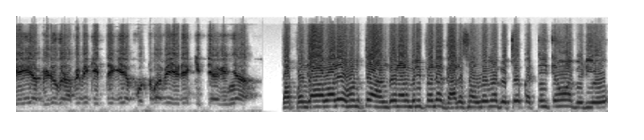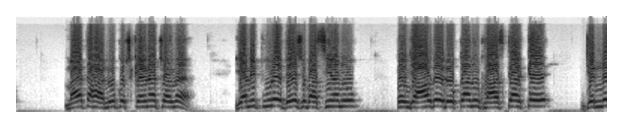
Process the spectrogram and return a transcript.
ਗਈ ਆ, ਵੀਡੀਓਗ੍ਰਾਫੀ ਵੀ ਕੀਤੀ ਗਈ ਆ, ਫੋਟੋਆਂ ਵੀ ਜਿਹੜੀਆਂ ਕੀਤੀਆਂ ਗਈਆਂ। ਤਾਂ ਪੰਜਾਬ ਵਾਲੇ ਹੁਣ ਧਿਆਨ ਦੇ ਨਾਲ ਮੇਰੀ ਪਹਿਲਾਂ ਗੱਲ ਸੁਣ ਲਓ, ਮੈਂ ਵਿੱਚੋਂ ਕੱਟੀ ਕਿਉਂ ਆ ਵੀਡੀਓ? ਮੈਂ ਤੁਹਾਨੂੰ ਕੁਝ ਕਹਿਣਾ ਚਾਹੁੰਦਾ ਯਾਨੀ ਪੂਰੇ ਦੇਸ਼ ਵਾਸੀਆਂ ਨੂੰ, ਪੰਜਾਬ ਦੇ ਲੋਕਾਂ ਨੂੰ ਖਾਸ ਕਰਕੇ ਜਿੰਨੇ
